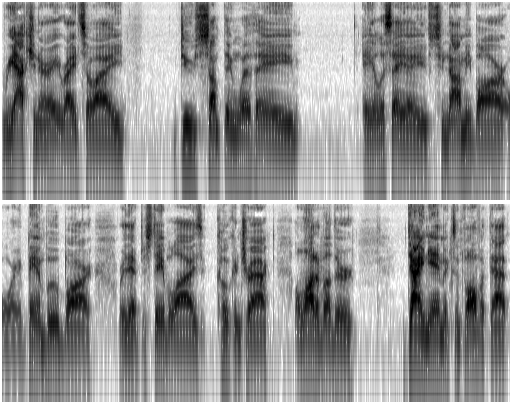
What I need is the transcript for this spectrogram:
reactionary, right? So I do something with a a let's say a tsunami bar or a bamboo bar where they have to stabilize, co-contract, a lot of other dynamics involved with that.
